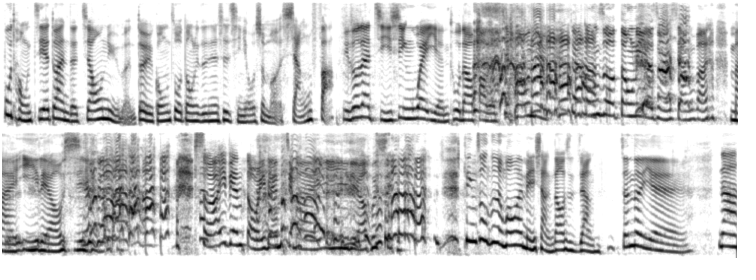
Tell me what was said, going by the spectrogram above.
不同阶段的娇女们对于工作动力这件事情有什么想法。你说在急性胃炎吐到爆的娇女 对工作动力有什么想法？买医疗险，手要一边抖一边讲买医疗险。听众真的万万没想到是这样，真的耶。那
